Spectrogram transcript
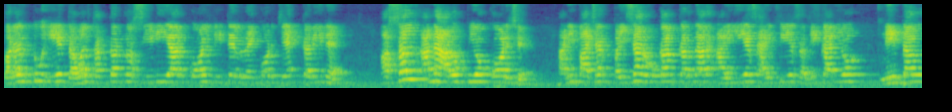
પરંતુ એ ધવલ ઠક્કરનો CDR call detail record check કરીને અસલ આના આરોપીઓ કોણ છે? આની પાછળ પૈસા રોકાણ કરનાર આઈએએસ, આઈપીએસ અધિકારીઓ, નેતાઓ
